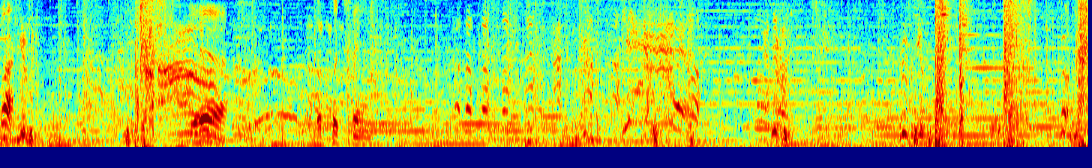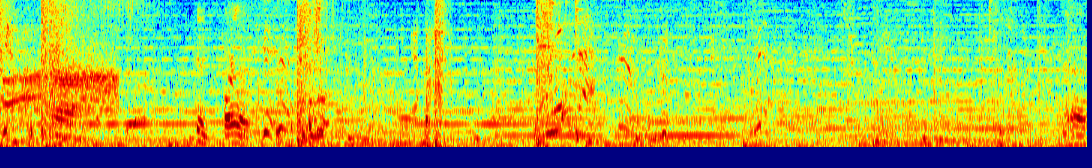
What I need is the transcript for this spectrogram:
Fuck. Yeah. Left click spam. Doing poorly. Uh-oh.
